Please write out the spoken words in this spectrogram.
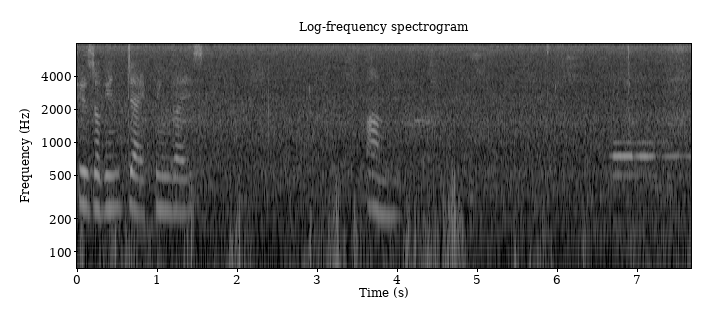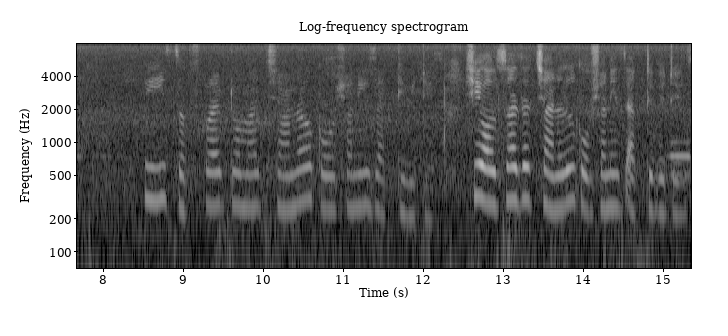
She's again typing guys. Um Please subscribe to my channel Koshani's Activities. She also has a channel Koshani's Activities.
